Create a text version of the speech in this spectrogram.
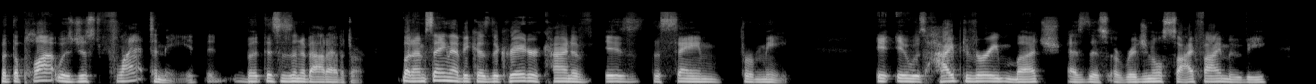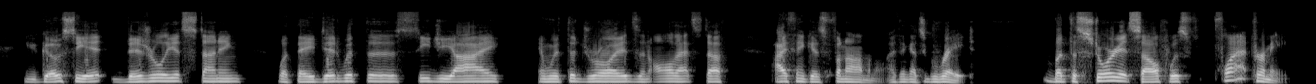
but the plot was just flat to me. It, it- but this isn't about Avatar. But I'm saying that because the creator kind of is the same for me. It, it was hyped very much as this original sci fi movie. You go see it. Visually, it's stunning. What they did with the CGI and with the droids and all that stuff, I think is phenomenal. I think that's great. But the story itself was flat for me.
